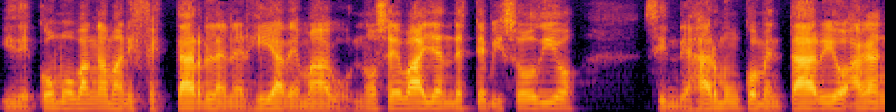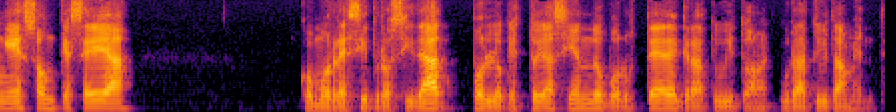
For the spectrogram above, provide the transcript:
y de cómo van a manifestar la energía de mago. No se vayan de este episodio sin dejarme un comentario. Hagan eso, aunque sea como reciprocidad por lo que estoy haciendo por ustedes gratuitamente.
